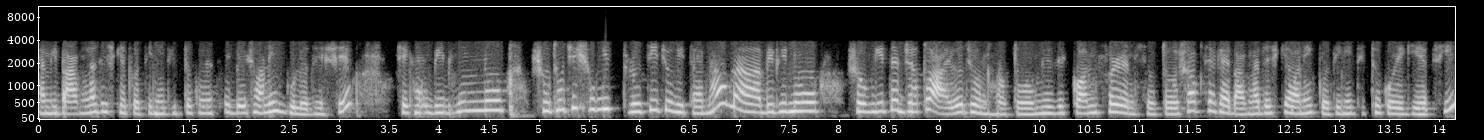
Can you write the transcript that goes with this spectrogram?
আমি বাংলাদেশকে প্রতিনিধিত্ব করেছি বেশ অনেকগুলো দেশে, সেখানে বিভিন্ন, শুধু যে সংগীত প্রতিযোগিতা না বিভিন্ন সঙ্গীতের যত আয়োজন হতো মিউজিক কনফারেন্স হতো, সব জায়গায় বাংলাদেশকে অনেক প্রতিনিধিত্ব করে গিয়েছি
